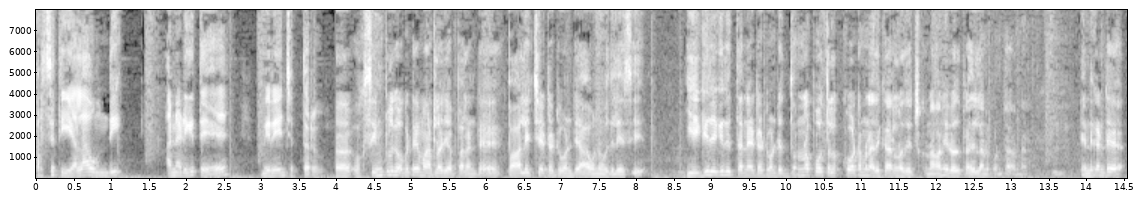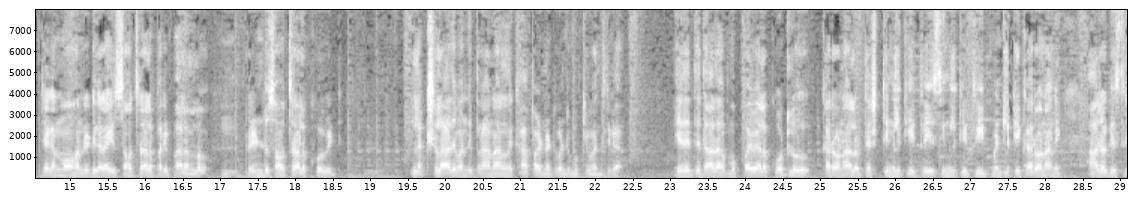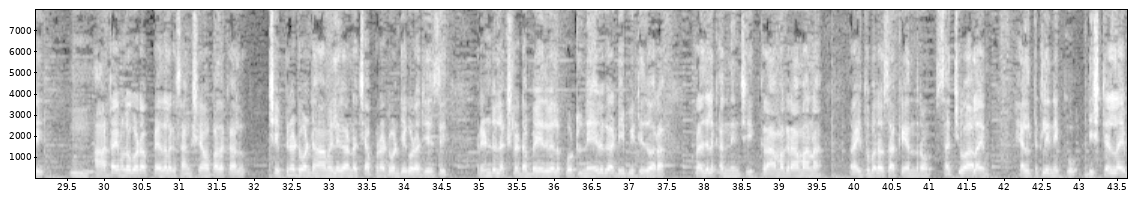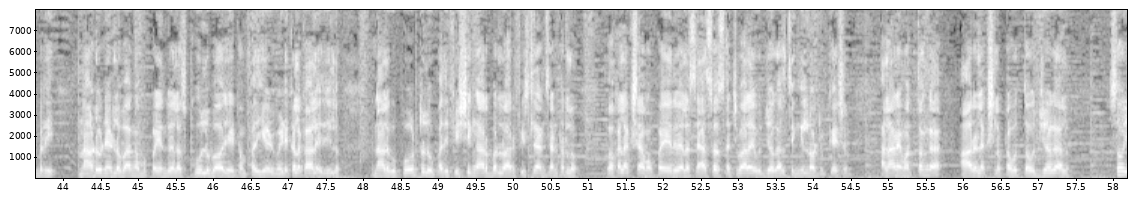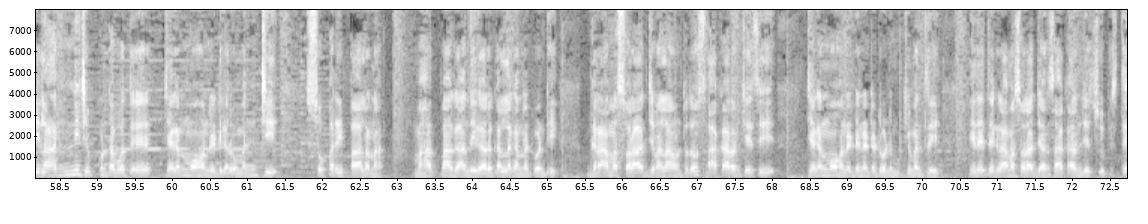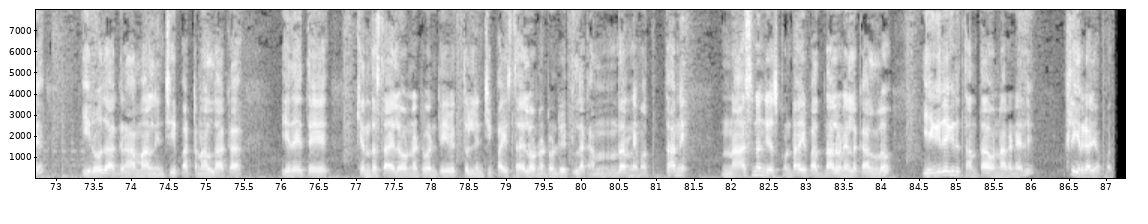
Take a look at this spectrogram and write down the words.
పరిస్థితి ఎలా ఉంది అని అడిగితే మీరేం చెప్తారు? ఒక సింపుల్గా ఒకటే మాటలో చెప్పాలంటే పాలిచ్చేటటువంటి ఆవును వదిలేసి ఎగిరెగిరి తనేటటువంటి దున్నపోతుల కూటమిని అధికారంలో తెచ్చుకున్నామని ఈరోజు ప్రజలు అనుకుంటా ఉన్నారు. ఎందుకంటే జగన్మోహన్ రెడ్డి గారు ఐదు సంవత్సరాల పరిపాలనలో రెండు సంవత్సరాల కోవిడ్ లక్షలాది మంది ప్రాణాలను కాపాడినటువంటి ముఖ్యమంత్రిగా ఏదైతే దాదాపు ముప్పై వేల కోట్లు కరోనాలో టెస్టింగ్లకి ట్రేసింగ్లకి ట్రీట్మెంట్లకి కరోనాని ఆరోగ్యశ్రీ. ఆ టైంలో కూడా పేదలకు సంక్షేమ పథకాలు చెప్పినటువంటి హామీలు కాకుండా చెప్పనటువంటివి కూడా చేసి రెండు లక్షల డెబ్బై ఐదు వేల కోట్లు నేరుగా డీబీటీ ద్వారా ప్రజలకు అందించి గ్రామ గ్రామాన రైతు భరోసా కేంద్రం సచివాలయం హెల్త్ క్లినిక్ డిజిటల్ లైబ్రరీ నాడు నేడులో భాగంగా ముప్పై ఎనిమిది వేల స్కూళ్ళు బాగు చేయటం పదిహేడు మెడికల్ కాలేజీలు నాలుగు పోర్టులు పది ఫిషింగ్ హార్బర్లు ఆరు ఫిష్ ల్యాండ్ సెంటర్లు ఒక లక్ష ముప్పై ఐదు వేల శాశ్వత సచివాలయ ఉద్యోగాలు సింగిల్ నోటిఫికేషన్ అలానే మొత్తంగా ఆరు లక్షల ప్రభుత్వ ఉద్యోగాలు సో ఇలా అన్నీ చెప్పుకుంటా పోతే జగన్మోహన్ రెడ్డి గారు మంచి సుపరిపాలన మహాత్మా గాంధీ గారు కళ్ళగన్నటువంటి గ్రామ స్వరాజ్యం ఎలా ఉంటుందో సాకారం చేసి జగన్మోహన్ రెడ్డి అనేటటువంటి ముఖ్యమంత్రి ఏదైతే గ్రామ స్వరాజ్యాన్ని సాకారం చేసి చూపిస్తే ఈరోజు ఆ గ్రామాల నుంచి పట్టణాల దాకా ఏదైతే కింద స్థాయిలో ఉన్నటువంటి వ్యక్తుల నుంచి పై స్థాయిలో ఉన్నటువంటి వ్యక్తుల దాకా అందరినీ మొత్తాన్ని నాశనం చేసుకుంటా ఈ పద్నాలుగు నెలల కాలంలో ఎగిరెగిరి తంతా ఉన్నారనేది క్లియర్గా చెప్పదు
